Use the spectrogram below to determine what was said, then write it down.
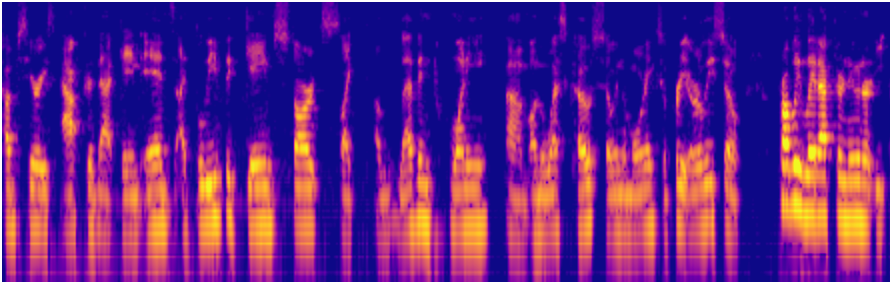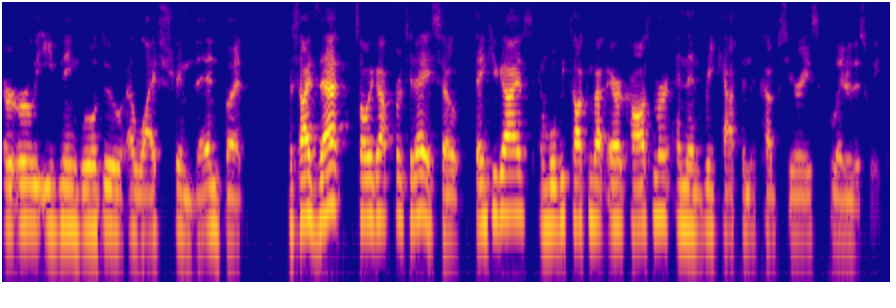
Cubs series after that game ends. I believe the game starts like 11:20 um, on the West Coast, so in the morning, so pretty early. So probably late afternoon or, or early evening, we'll do a live stream then. But besides that, that's all we got for today. So thank you guys, and we'll be talking about Eric Hosmer and then recapping the Cubs series later this week.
